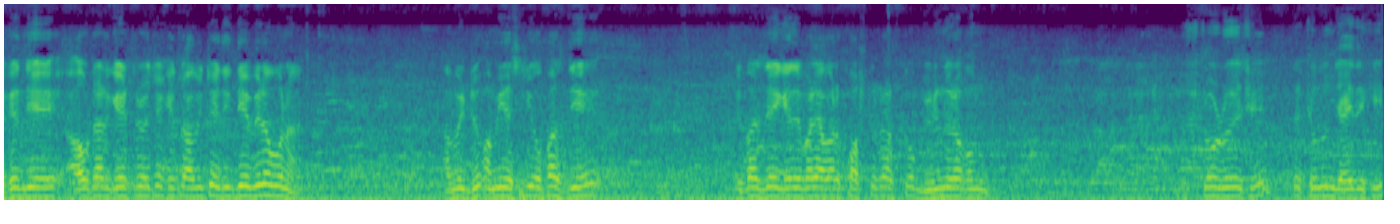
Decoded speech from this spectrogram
এখান দিয়ে আউটার গেট রয়েছে, কিন্তু আমি তো এদিক দিয়ে বেরোবো না। আমি আমি এসছি ওপাশ দিয়ে। এপাশ দিয়ে গেলে পরে আবার কষ্ট টষ্ট বিভিন্ন রকম স্টোর রয়েছে, তো চলুন যাই দেখি।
